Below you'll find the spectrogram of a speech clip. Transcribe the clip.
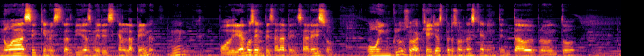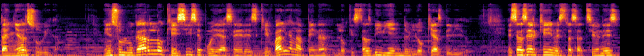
no hace que nuestras vidas merezcan la pena. Mm, podríamos empezar a pensar eso. O incluso aquellas personas que han intentado de pronto dañar su vida. En su lugar lo que sí se puede hacer es que valga la pena lo que estás viviendo y lo que has vivido. Es hacer que nuestras acciones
